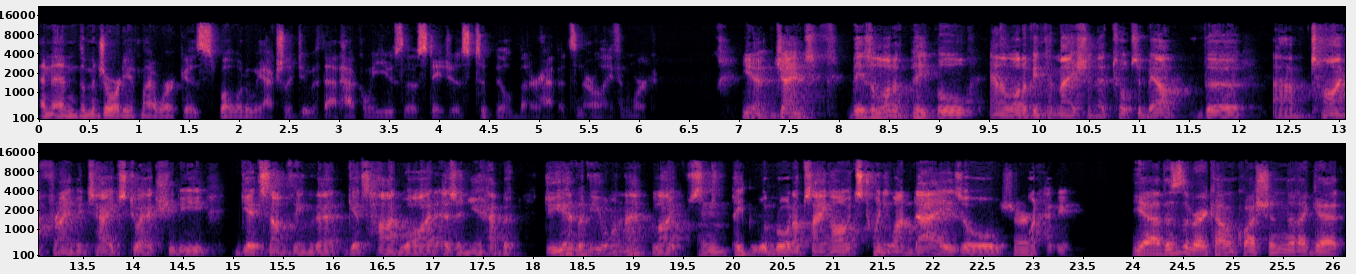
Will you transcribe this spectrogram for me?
And then the majority of my work is well, what do we actually do with that? How can we use those stages to build better habits in our life and work? You know, James, there's a lot of people and a lot of information that talks about the um, time frame it takes to actually get something that gets hardwired as a new habit. Do you have a view on that? Like mm. people were brought up saying, "Oh, it's 21 days" or sure. what have you. Yeah, this is a very common question that I get,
